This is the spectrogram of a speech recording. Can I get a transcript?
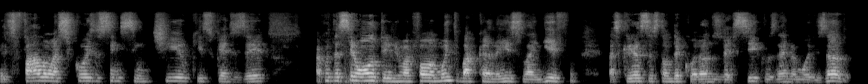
Eles falam as coisas sem sentir o que isso quer dizer Aconteceu ontem de uma forma muito bacana isso lá em Gifo. As crianças estão decorando os versículos, né, memorizando.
